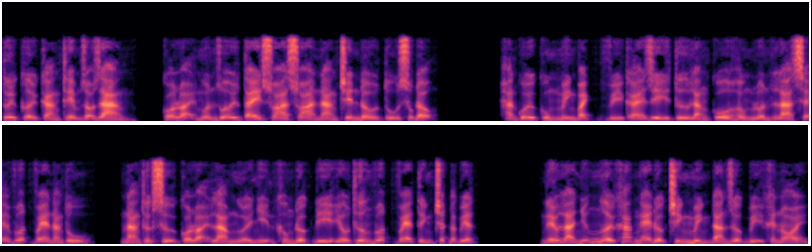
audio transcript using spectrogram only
tươi cười càng thêm rõ ràng, có loại muốn rỗi tay xoa xoa nàng trên đầu tú xúc động. Hắn cuối cùng minh bạch vì cái gì tư lăng cô hồng luôn là sẽ vớt ve nàng tú, nàng thực sự có loại làm người nhịn không được đi yêu thương vớt ve tính chất đặc biệt. Nếu là những người khác nghe được chính mình đan dược bị khen nói,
